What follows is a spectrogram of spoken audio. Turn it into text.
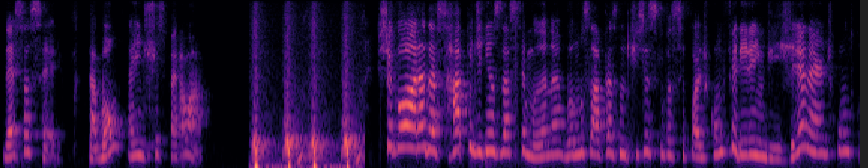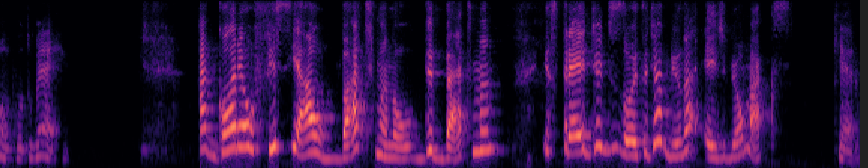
dessa série, tá bom? A gente te espera lá. Chegou a hora das rapidinhas da semana. Vamos lá para as notícias que você pode conferir em vigilianerd.com.br. Agora é oficial, Batman ou The Batman estreia dia 18 de abril na HBO Max. Quero.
